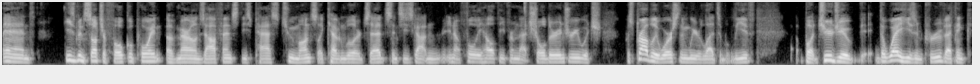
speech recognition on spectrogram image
And he's been such a focal point of Maryland's offense these past two months, like Kevin Willard said, since he's gotten, you know, fully healthy from that shoulder injury, which was probably worse than we were led to believe. But Juju, the way he's improved, I think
